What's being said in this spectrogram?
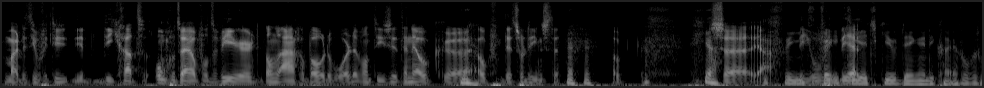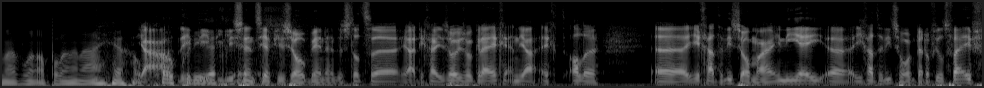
maar die, die, die gaat ongetwijfeld weer dan aangeboden worden, want die zit in elk, uh, elk van dit soort diensten. Ook. ja, dus, uh, ja die, hoef, die THQ-dingen, die kan je volgens mij voor een appel en een ei uh, Ja, die, die, die, licentie heb je zo binnen. Dus dat, ja, die ga je sowieso krijgen. En ja, echt alle... je gaat er niet zomaar in EA, je gaat er niet zomaar Battlefield 5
